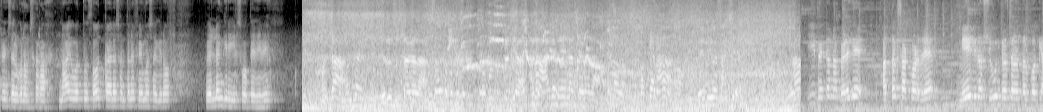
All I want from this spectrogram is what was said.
ಫ್ರೆಂಡ್ಸ್ ಎಲ್ಲರಿಗೂ ನಮಸ್ಕಾರ. ನಾ ಇವತ್ತು ಸೌತ್ ಕೈಲಾಸ್ ಅಂತಲೇ ಫೇಮಸ್ ಆಗಿರೋ ವೆಲ್ಲಂಗಿರಿ ಹಿಲ್ಸ್ ಹೋಗ್ತಾ ಇದ್ದೀವಿ. ಎಲ್ಲೂ ಸುಸ್ತಾಗಲ್ಲ? ಹಣ ಆಗದೇ ಇಲ್ಲ ಅಂತ ಹೇಳಲ್ಲ. ಪಕ್ಕನಾ? ನೀವೇ ಸಾಕ್ಷಿ. ಈ ಬೆಟ್ಟನ ಬೆಳಗ್ಗೆ ಹತ್ತಕ್ಕೆ ಸ್ಟಾರ್ಟ್ ಮಾಡಿದ್ರೆ ಮೇಲಿರೋ ಶಿವನ ದೇವಸ್ಥಾನ ತಲುಪೋಕ್ಕೆ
